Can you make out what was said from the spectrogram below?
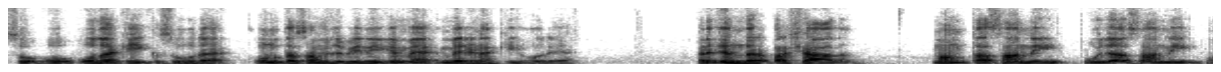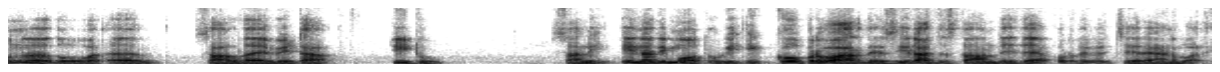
ਸੋ ਉਹ, ਉਹਦਾ ਕੀ ਕਸੂਰ ਹੈ? ਉਹਨੂੰ ਤਾਂ ਸਮਝ ਵੀ ਨਹੀਂ ਕਿ ਮੈਂ, ਮੇਰੇ ਨਾਲ ਕੀ ਹੋ ਰਿਹਾ। ਰਜਿੰਦਰ ਪ੍ਰਸ਼ਾਦ, ਮਮਤਾ ਸਾਨੀ ਪੂਜਾ ਸਾਨੀ ਉਹਨਾਂ ਦਾ 2 ਸਾਲ ਦਾ ਇਹ ਬੇਟਾ ਟੀਟੂ ਸਾਨੀ ਇਹਨਾਂ ਦੀ ਮੌਤ ਹੋ ਗਈ। ਇੱਕੋ ਪਰਿਵਾਰ ਦੇ ਸੀ ਰਾਜਸਥਾਨ ਦੇ ਜੈਪੁਰ ਦੇ ਵਿੱਚ ਰਹਿਣ ਵਾਲੇ।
